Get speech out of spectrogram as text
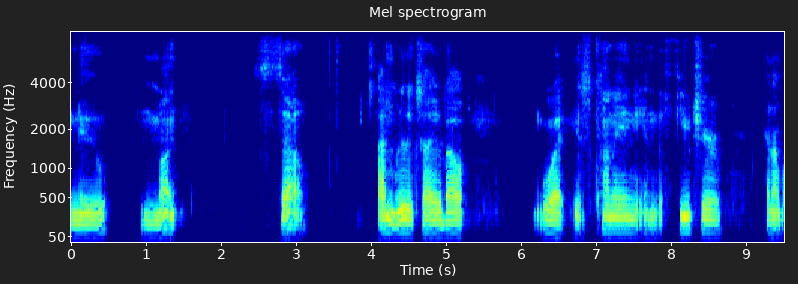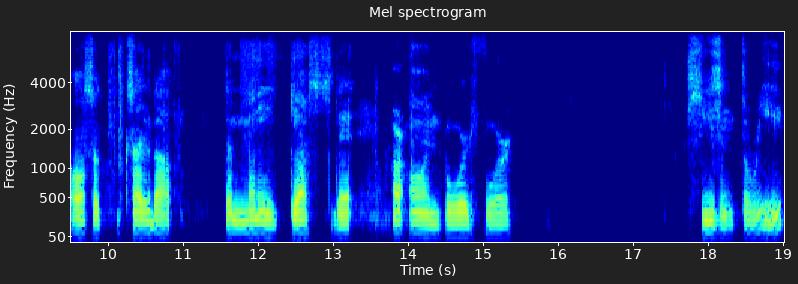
new month. So, I'm really excited about what is coming in the future, and I'm also excited about the many guests that are on board for season three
